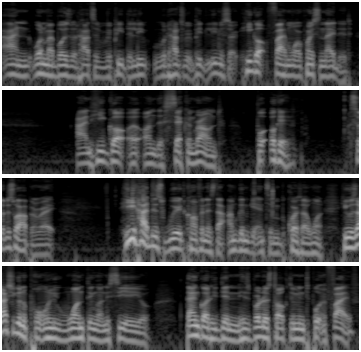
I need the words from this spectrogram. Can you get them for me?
And one of my boys would have to repeat the leave, would have to repeat the leaving cert. He got five more points than I did, and he got uh, on the second round. But okay, so this what happened, right? He had this weird confidence that I'm gonna get into the course I want. He was actually gonna put only one thing on the CAO. Thank God he didn't. His brothers talked him into putting five.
